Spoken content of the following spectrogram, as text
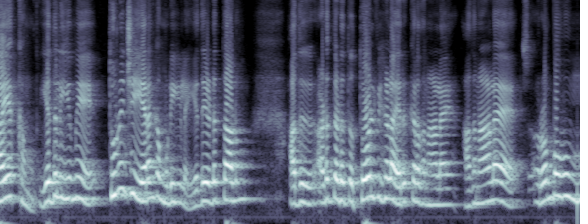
தயக்கம் எதுலேயுமே துணிஞ்சு இறங்க முடியல. எது எடுத்தாலும் அது அடுத்தடுத்த தோல்விகளாக இருக்கிறதுனால அதனால் ரொம்பவும்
